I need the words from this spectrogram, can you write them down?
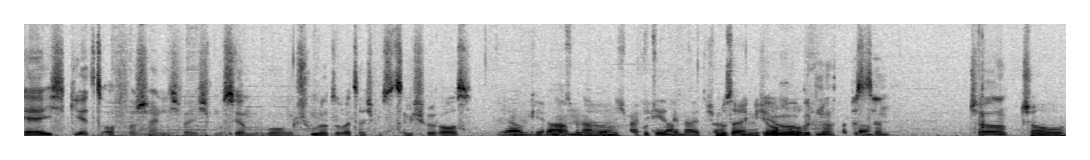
Äh, ich gehe jetzt off wahrscheinlich, weil ich muss ja morgen Schule und so weiter. Ich muss ziemlich früh raus. Ja, okay, Wir dann haben Ja. nicht mal Gute Ferien, Nacht. Alter. Ich muss eigentlich Jo, auch auf. gute Nacht, bis dann. Ciao. Ciao.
